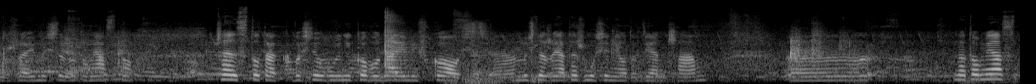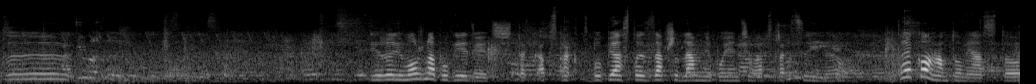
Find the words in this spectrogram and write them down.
burze i myślę, że to miasto często tak właśnie ogólnikowo daje mi w kość. Myślę, że ja też mu się nie odwdzięczam. E, Natomiast y, jeżeli można powiedzieć tak abstrakt, bo miasto jest zawsze dla mnie pojęciem abstrakcyjnym, to ja kocham to miasto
